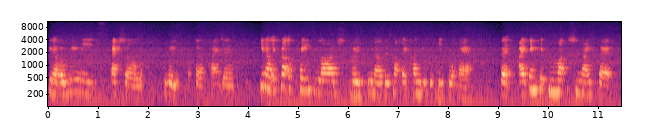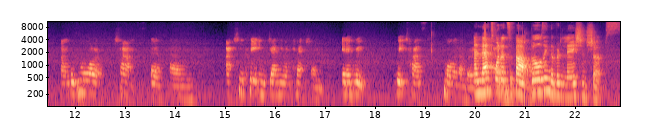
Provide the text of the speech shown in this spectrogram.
you know, a really special group of kind of, you know, it's not a crazy large group, you know, there's not like hundreds of people in there. But I think it's much nicer and there's more chance of um, actually creating genuine connection in a group which has smaller numbers. And that's um, what it's about building the relationships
